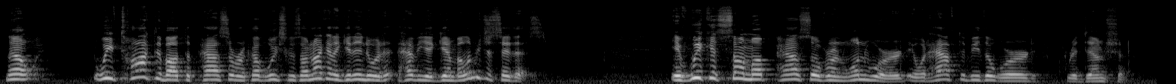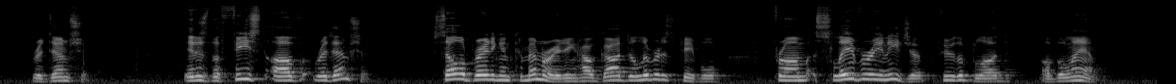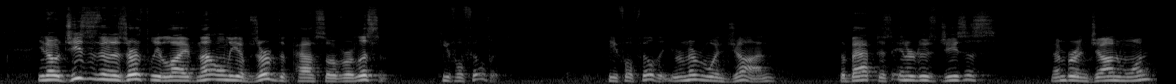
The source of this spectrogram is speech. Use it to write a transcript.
Now, we've talked about the Passover a couple weeks ago, so I'm not going to get into it heavy again, but let me just say this. If we could sum up Passover in one word, it would have to be the word redemption. Redemption. It is the feast of redemption celebrating and commemorating how God delivered his people from slavery in Egypt through the blood of the Lamb. You know, Jesus in his earthly life not only observed the Passover, listen, he fulfilled it. He fulfilled it. You remember when John the Baptist introduced Jesus? Remember in John 1?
